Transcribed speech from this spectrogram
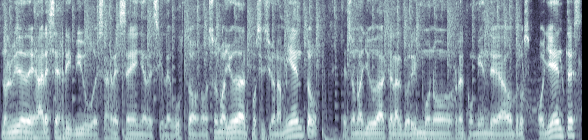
no olvide dejar ese review, esa reseña de si le gusta o no. Eso nos ayuda al posicionamiento, eso nos ayuda a que el algoritmo nos recomiende a otros oyentes.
